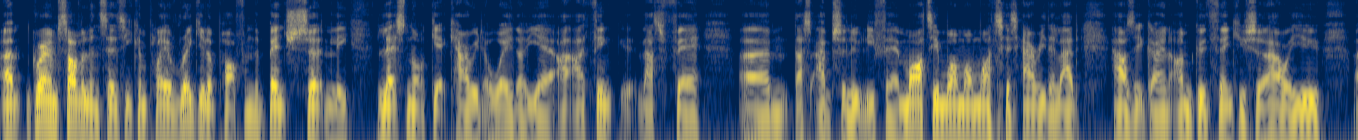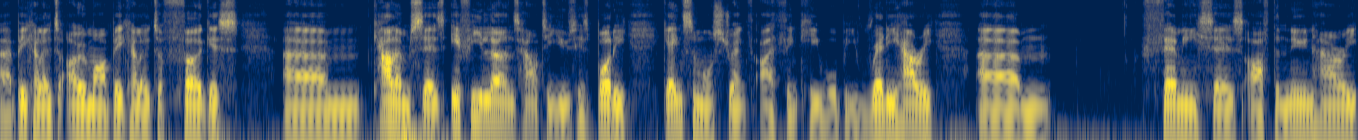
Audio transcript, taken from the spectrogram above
Um, Graham Sutherland says he can play a regular part from the bench, certainly. Let's not get carried away, though. Yeah, I, I think that's fair. Um, that's absolutely fair. Martin111 says, Harry the lad, how's it going? I'm good, thank you, sir. How are you? Uh, big hello to Omar. Big hello to Fergus. Um, Callum says if he learns how to use his body, gain some more strength, I think he will be ready, Harry. Um, Femi says, afternoon, Harry.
